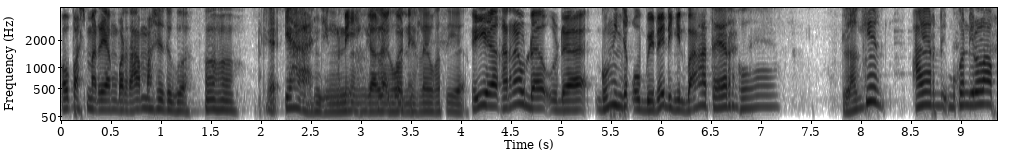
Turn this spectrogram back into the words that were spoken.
Oh pas mari yang pertama sih itu gue. Heeh. Ya, ya anjing meninggal lah gue lewat nih. lewat iya. Iya karena udah udah gue nginjek ubinnya dingin banget Her. Oh. Lagi air di- bukan dilap.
